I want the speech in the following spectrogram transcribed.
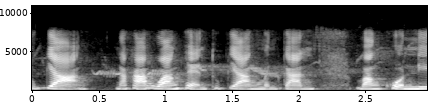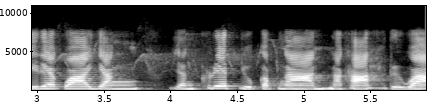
ทุกอย่างนะคะ วางแผนทุกอย่างเหมือนกัน บางคนนี้เรียกว่ายังยังเครียดอยู่กับงานนะคะ หรือว่า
